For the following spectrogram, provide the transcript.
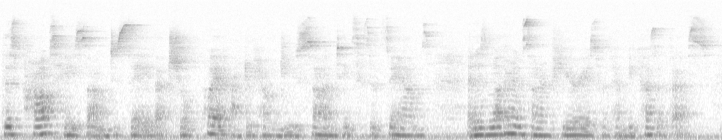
This prompts Haesung to say that she'll quit after Hyungju's son takes his exams, and his mother and son are furious with him because of this.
